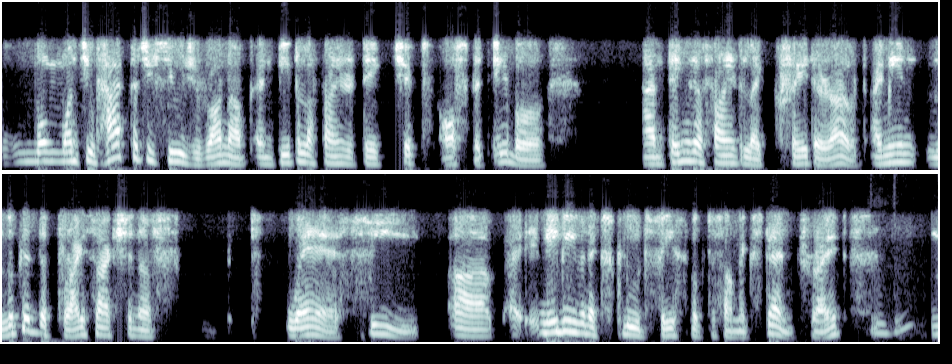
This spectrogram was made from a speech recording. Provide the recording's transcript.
once you've had such a huge run up and people are trying to take chips off the table and things are starting to like crater out i mean look at the price action of square c uh, maybe even exclude Facebook to some extent, right? Mm-hmm.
